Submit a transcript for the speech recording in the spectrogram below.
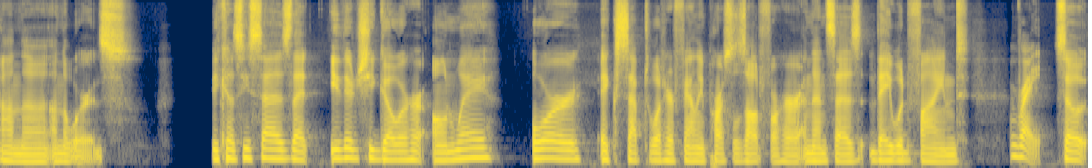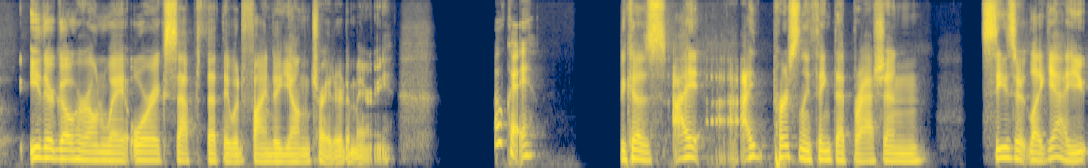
on the on the words. Because he says that either she go her own way or accept what her family parcels out for her and then says they would find Right. so either go her own way or accept that they would find a young trader to marry. Okay. Because I I personally think that Brashen sees her like yeah you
